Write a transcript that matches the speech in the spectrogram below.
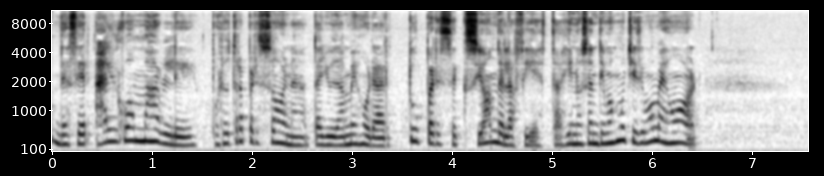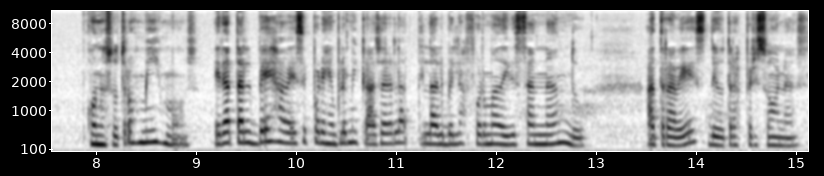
de hacer algo amable por otra persona te ayuda a mejorar tu percepción de las fiestas y nos sentimos muchísimo mejor con nosotros mismos. Era tal vez a veces, por ejemplo, en mi caso, era la, tal vez la forma de ir sanando a través de otras personas,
